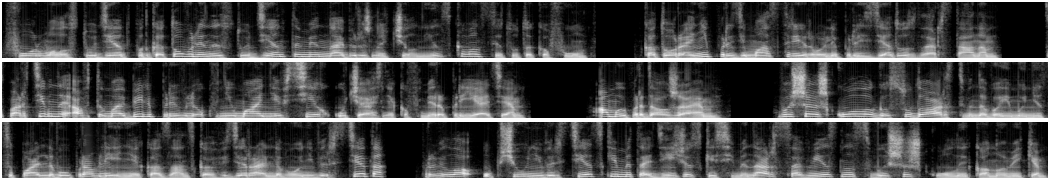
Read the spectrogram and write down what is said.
Формула «Студент», подготовленный студентами Набережно-Челнинского института КФУ, который они продемонстрировали президенту Татарстана. Спортивный автомобиль привлек внимание всех участников мероприятия. А мы продолжаем. Высшая школа государственного и муниципального управления Казанского федерального университета провела общеуниверситетский методический семинар совместно с Высшей школой экономики.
